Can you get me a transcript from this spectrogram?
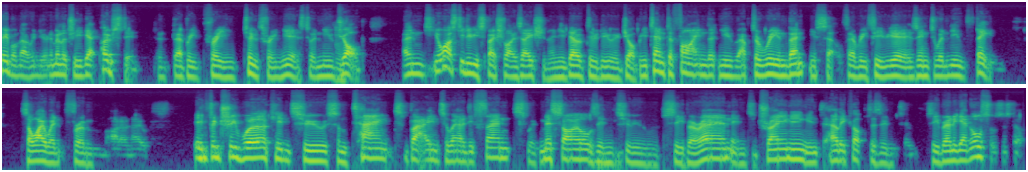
people know when you're in the military, you get posted every three, two, three years to a new mm-hmm. job. And you ask to do your specialization and you go to do your job, you tend to find that you have to reinvent yourself every few years into a new thing. So I went from, I don't know, infantry work into some tanks, back into air defense with missiles, into CBRN, into training, into helicopters, into CBRN again, all sorts of stuff.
